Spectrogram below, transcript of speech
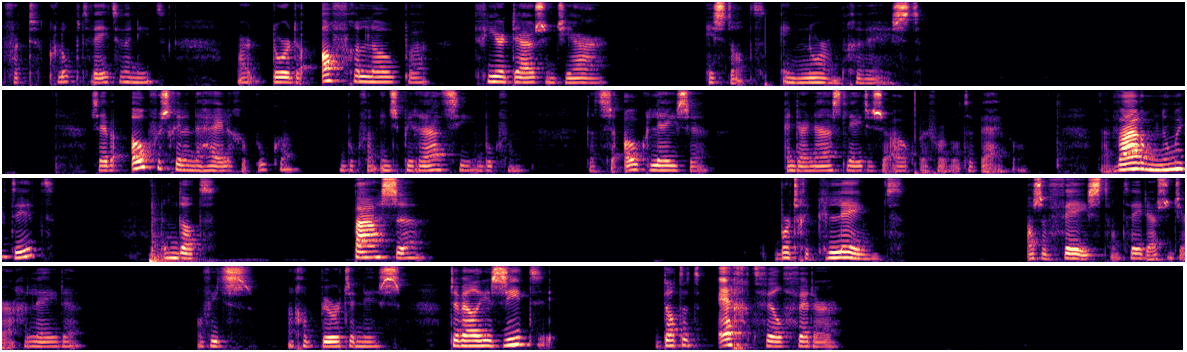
Of het klopt, weten we niet. Maar door de afgelopen 4000 jaar is dat enorm geweest. Ze hebben ook verschillende heilige boeken. Een boek van inspiratie, een boek van dat ze ook lezen. En daarnaast lezen ze ook bijvoorbeeld de Bijbel. Nou, waarom noem ik dit? Omdat Pasen wordt geclaimd als een feest van 2000 jaar geleden. Of iets, een gebeurtenis. Terwijl je ziet dat het echt veel verder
